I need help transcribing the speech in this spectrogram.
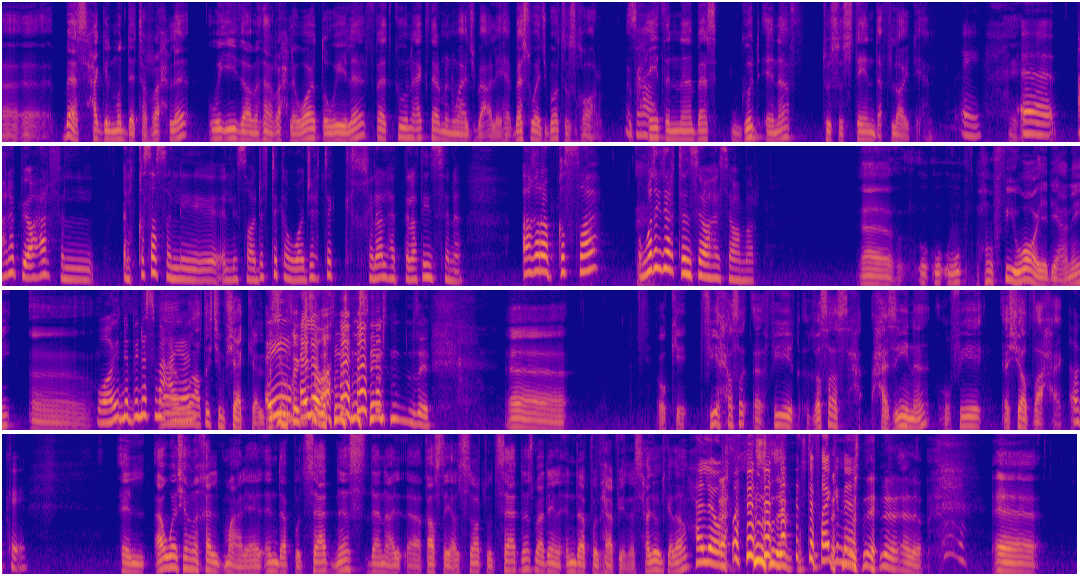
بس حق المده الرحلة وإذا مثلا رحلة وايد طويلة فتكون أكثر من وجبه عليها بس وجبات صغار صغار. بحيث إنه بس good enough to sustain the flight يعني. اي آه أنا ابي أعرف ال- القصص اللي اللي صادفتك أو واجهتك خلال هال 30 سنة. أغرب قصة؟ وما تقدر تنساها سامر. آه، هو في وايد يعني آه وايد؟ نبي نسمع آه، ما عيل أعطيك مشكل بس إيه، مكتوب. حلو. زين زين. آه okay. في حص... آه، في قصص حزينة وفي أشياء تضحك. okay. الأول شيء أنا خل ما عليه end up with sadness then I, آه، قصدي I'll start with sadness بعدين end up with happiness. حلو الكلام؟ حلو. اتفقنا. حلو. آه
